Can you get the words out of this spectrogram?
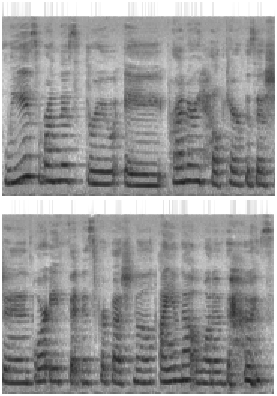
please run this through a primary healthcare physician or a fitness professional. I am not one of those.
